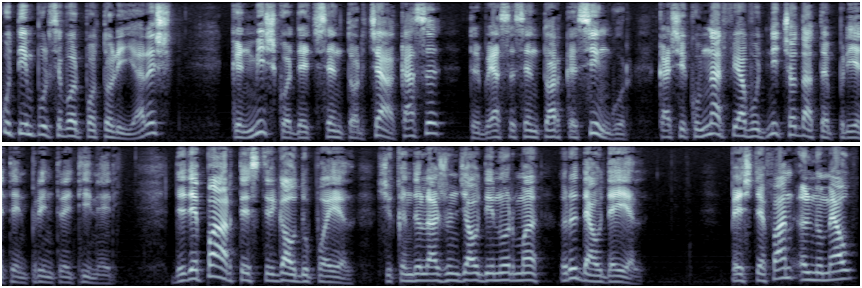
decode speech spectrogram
cu timpul se vor potoli iarăși, când Mișco deci se întorcea acasă, trebuia să se întoarcă singur, ca și cum n-ar fi avut niciodată prieteni printre tineri. De departe strigau după el și când îl ajungeau din urmă, râdeau de el. Pe Ștefan îl numeau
